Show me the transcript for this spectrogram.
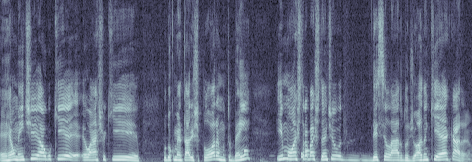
é realmente algo que eu acho que o documentário explora muito bem e mostra bastante o- desse lado do Jordan, que é, cara,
